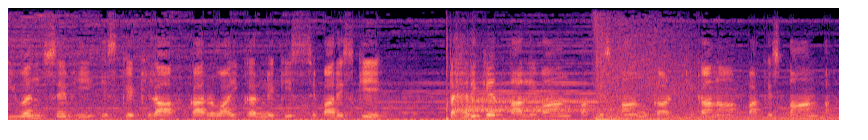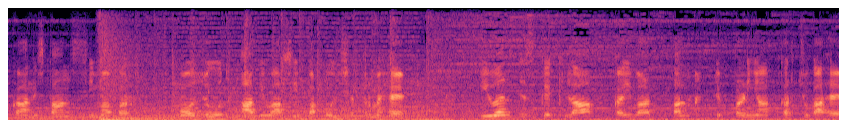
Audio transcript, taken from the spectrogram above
यूएन से भी इसके खिलाफ कार्रवाई करने की सिफारिश की। तहरीक तालिबान पाकिस्तान का ठिकाना पाकिस्तान, अफ़गानिस्तान सीमा पर मौजूद आदिवासी बहुल क्षेत्र में है। यूएन इसके खिलाफ कई बार तल्ख टिप्पणियाँ कर चुका है।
